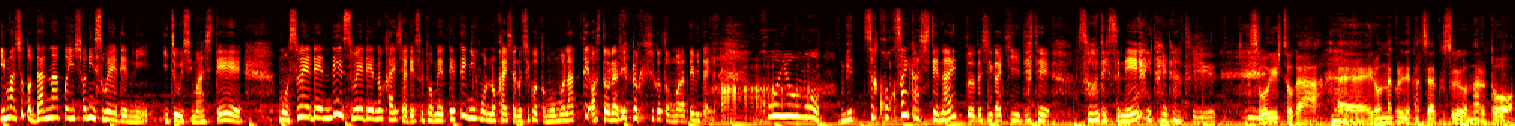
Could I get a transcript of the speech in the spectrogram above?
今ちょっと旦那と一緒にスウェーデンに移住しましてもうスウェーデンでスウェーデンの会社で勤めてて日本の会社の仕事ももらってオーストラリアの仕事ももらってみたいな。はあ。こういうもうめっちゃ国際化してないと私が聞いててそうですねみたいなっていう。そういう人が、はい。えーいろんな国で活躍するようになると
